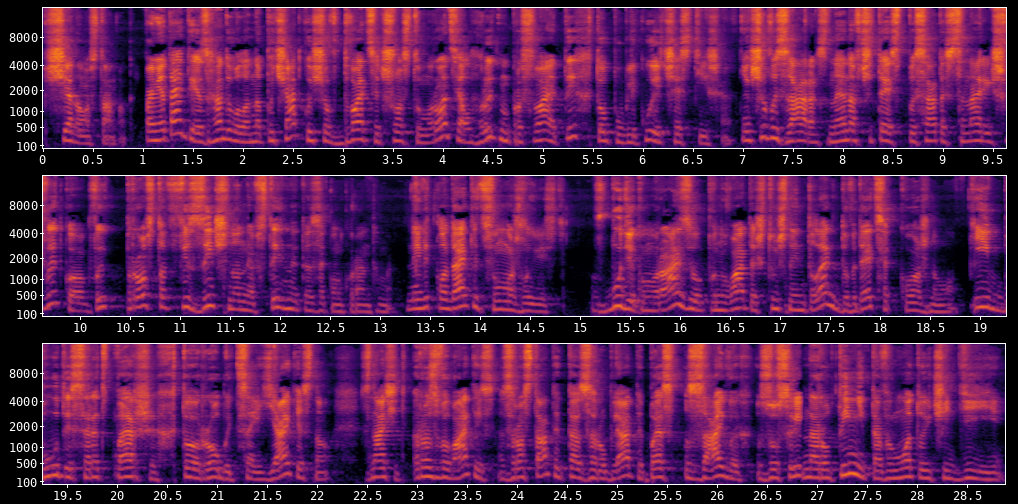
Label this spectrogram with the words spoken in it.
ще наостанок. Пам'ятаєте, я згадувала на початку, що в 26-му році алгоритм просуває тих, хто публікує частіше. Якщо ви зараз не навчитесь писати сценарій швидко, ви просто фізично не встигнете за конкурентами. Не відкладайте цю можливість. В будь-якому разі опанувати штучний інтелект доведеться кожному. І бути серед перших, хто робить це якісно, значить розвиватись, зростати та заробляти без зайвих зусиль на рутинні та вимотуючі дії.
